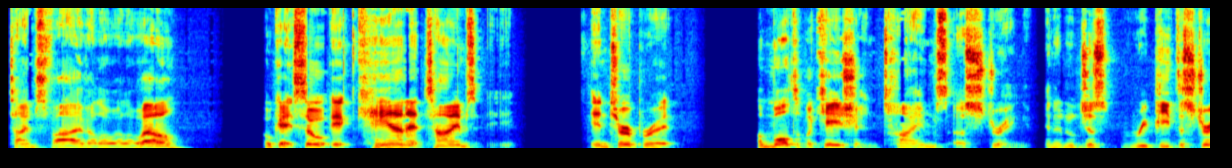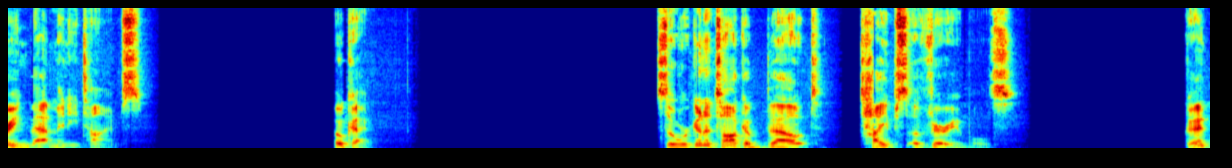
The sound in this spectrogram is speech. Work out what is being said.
times 5. LO, LOL. Okay, so it can at times interpret a multiplication times a string, and it'll just repeat the string that many times. Okay. So we're going to talk about types of variables. Okay.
